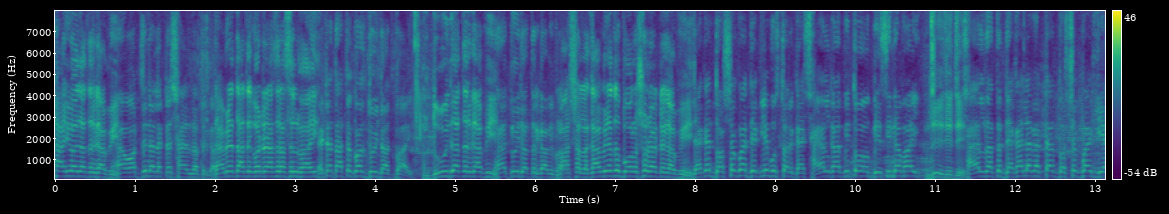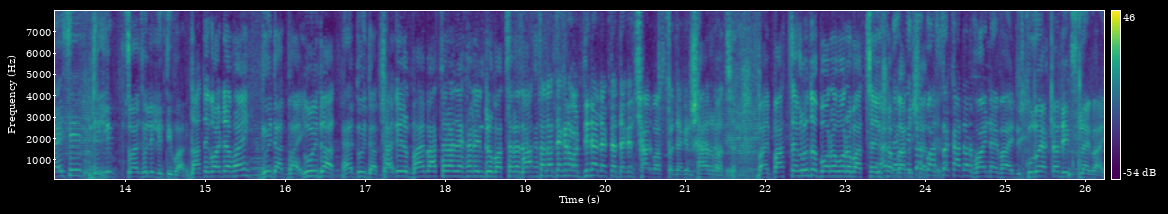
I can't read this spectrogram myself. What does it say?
শাহিওয়াল জাতের গাভি। হ্যাঁ অরিজিনাল একটা সায়াল জাতের গাবি গাভিটা দাঁতে কটে আছে রাসেল ভাই? এটা দাঁতে কল দুই দাঁত ভাই। দুই দাঁতের গাভি? হ্যাঁ দুই দাঁতের গাবি ভাই। মাশাআল্লাহ গাভিটা তো বড় সড়ো একটা গাভি। দেখেন দর্শক ভাই দেখলে বুঝতে পারবে গায়ে সায়াল গাবি তো বেশি না ভাই। জি জি জি। সায়াল জাতের দেখাইলাম একটা দর্শক ভাই লিয়াইছে দেখলে চয়েস হলে নিতে পার দাঁতে কয়টা ভাই? দুই দাঁত ভাই। দুই দাঁত। হ্যাঁ দুই দাঁত ভাই। শাকিল ভাই বাচ্চারা দেখেন একটু বাচ্চারা দেখেন। বাচ্চাটা দেখেন অরিজিনাল একটা দেখেন সার বাচ্চা দেখেন। সার বাচ্চা। ভাই বাচ্চাগুলো তো বড় বড় বাচ্চা এই সব দেখেন, সাথে। বাচ্চা কাটার ভয় নাই ভাই কোনো একটা রিস্ক নাই ভাই।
